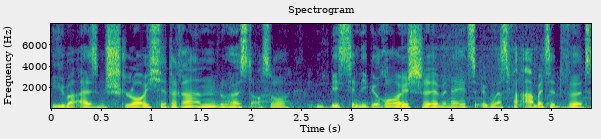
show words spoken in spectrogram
Überall sind Schläuche dran. Du hörst auch so ein bisschen die Geräusche, wenn da jetzt irgendwas verarbeitet wird.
